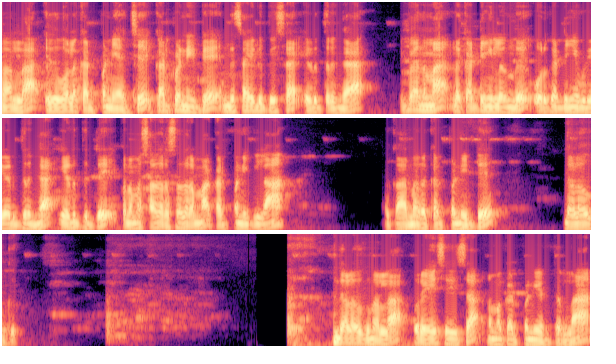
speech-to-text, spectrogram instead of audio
நல்லா இது போல் கட் பண்ணியாச்சு. கட் பண்ணிவிட்டு இந்த சைடு பீஸை எடுத்துருங்க. இப்போ நம்ம இந்த கட்டிங்கிலேருந்து ஒரு கட்டிங் இப்படி எடுத்துருங்க. எடுத்துட்டு இப்போ நம்ம சதுர சதுரமாக கட் பண்ணிக்கலாம். கார்னரை கட் பண்ணிவிட்டு இந்த அளவுக்கு. இந்த அளவுக்கு நல்லா ஒரே சைஸாக நம்ம கட் பண்ணி எடுத்துடலாம்.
